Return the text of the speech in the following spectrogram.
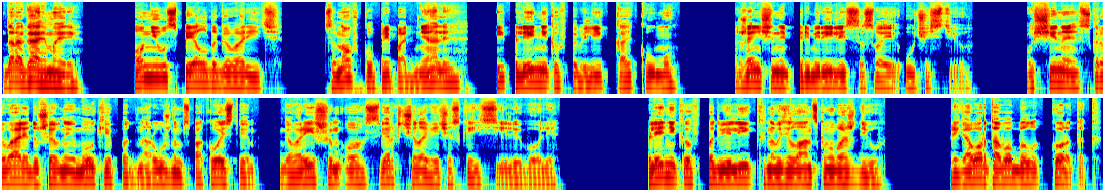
Дорогая Мэри!» Он не успел договорить. Циновку приподняли, и пленников повели к Кайкуму. Женщины примирились со своей участью. Мужчины скрывали душевные муки под наружным спокойствием, говорившим о сверхчеловеческой силе воли. Пленников подвели к новозеландскому вождю. Приговор того был короток.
